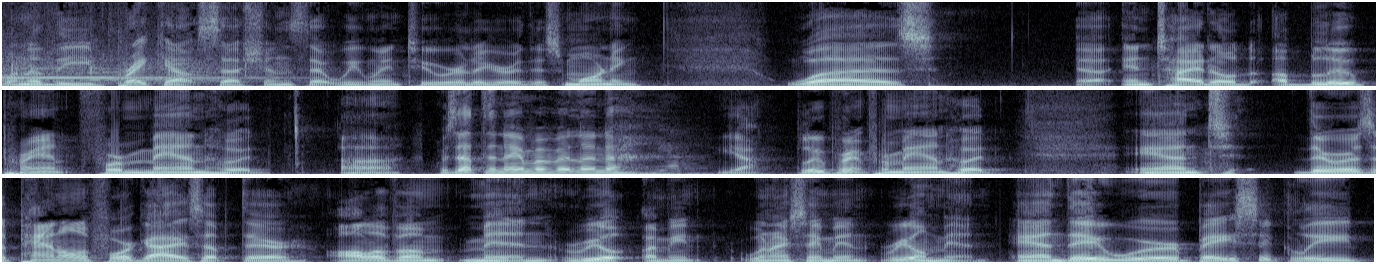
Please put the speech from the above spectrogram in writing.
one of the breakout sessions that we went to earlier this morning was uh, entitled "A Blueprint for Manhood." Uh, was that the name of it, Linda? Yep. Yeah, Blueprint for Manhood, and there was a panel of four guys up there, all of them men, real. I mean, when I say men, real men, and they were basically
